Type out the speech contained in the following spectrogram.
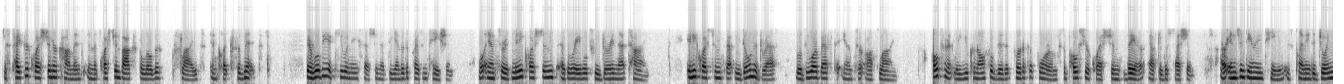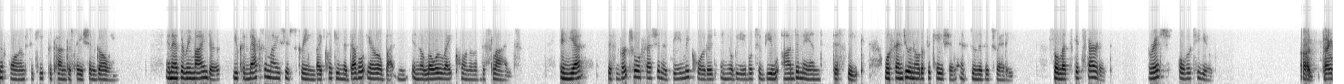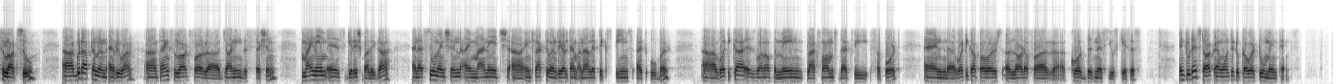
Just type your question or comment in the question box below the slides and click submit. There will be a Q&A session at the end of the presentation. We'll answer as many questions as we're able to during that time. Any questions that we don't address, we'll do our best to answer offline. Alternately, you can also visit Vertica forums to post your questions there after the session. Our engineering team is planning to join the forums to keep the conversation going. And as a reminder, you can maximize your screen by clicking the double arrow button in the lower right corner of the slides. And yes, this virtual session is being recorded and you'll be able to view on demand this week. We'll send you a notification as soon as it's ready. So let's get started. Girish, over to you. Uh, thanks a lot, Sue. Uh, good afternoon, everyone. Uh, thanks a lot for uh, joining this session. My name is Girish Baliga, and as Sue mentioned, I manage uh, interactive and real-time analytics teams at Uber. Uh, Vertica is one of the main platforms that we support, and Vertica powers a lot of our core business use cases. In today's talk, I wanted to cover two main things.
